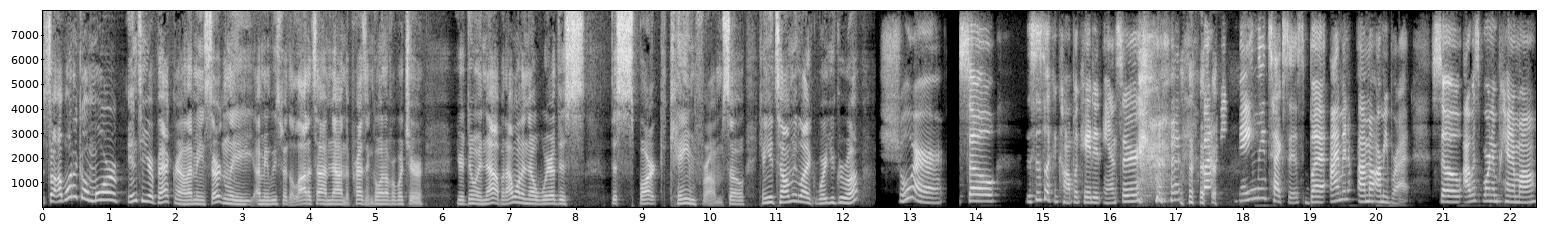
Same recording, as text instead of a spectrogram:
So I want to go more into your background. I mean, certainly, I mean, we spent a lot of time now in the present going over what you're you're doing now, but I want to know where this this spark came from. So, can you tell me like where you grew up? Sure. So, this is like a complicated answer, but mainly Texas. But I'm an I'm an army brat. So I was born in Panama,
